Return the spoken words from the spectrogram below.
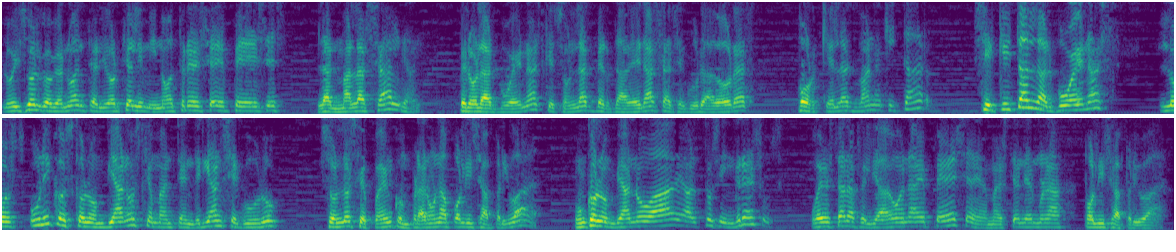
lo hizo el gobierno anterior que eliminó tres EPS, las malas salgan, pero las buenas, que son las verdaderas aseguradoras, ¿por qué las van a quitar? Si quitan las buenas, los únicos colombianos que mantendrían seguro son los que pueden comprar una póliza privada. Un colombiano A de altos ingresos puede estar afiliado a una EPS y además tener una póliza privada.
